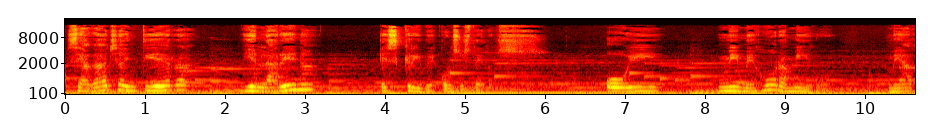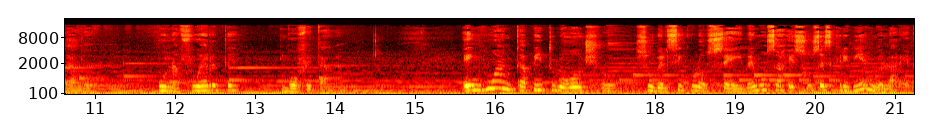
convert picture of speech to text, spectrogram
se agacha en tierra y en la arena escribe con sus dedos. Hoy mi mejor amigo me ha dado una fuerte bofetada. En Juan capítulo 8, su versículo 6, vemos a Jesús escribiendo en la arena.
